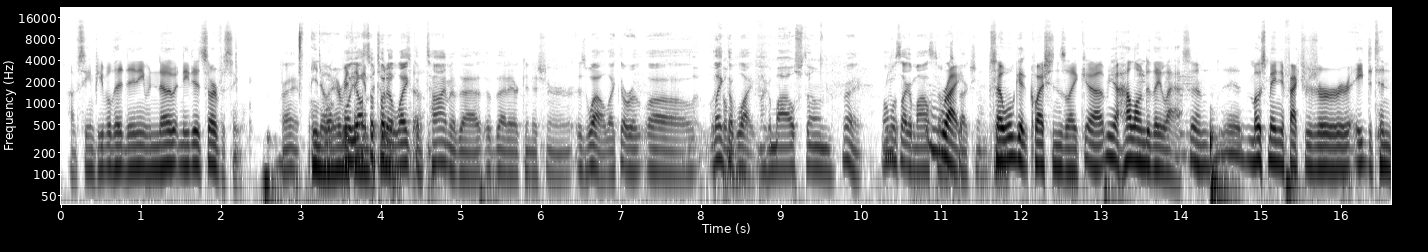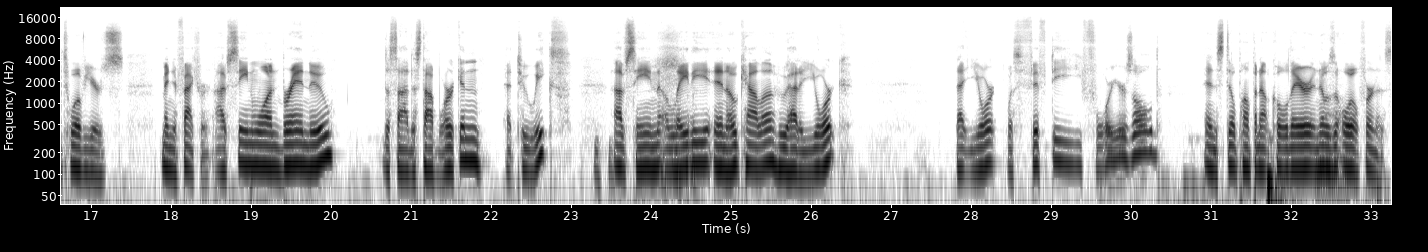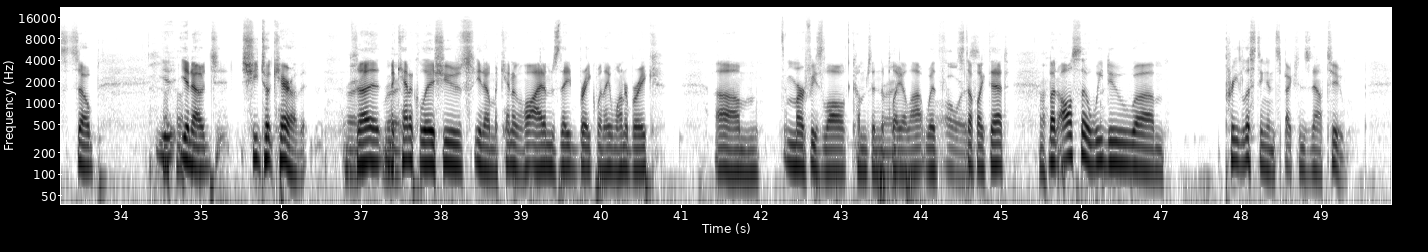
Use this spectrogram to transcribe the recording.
I've seen people that didn't even know it needed servicing. Right. You know, well, and well, you everything in also put a length so. of time of that of that air conditioner as well, like the uh, length a, of life. like a milestone. right. Almost like a milestone right. inspection. So we'll get questions like, uh, you know, how long do they last? Um, eh, most manufacturers are eight to ten to twelve years manufacturer. I've seen one brand new decide to stop working at two weeks. I've seen a lady in Ocala who had a York. That York was fifty four years old and still pumping out cold air, and it was an oil furnace. So, you, you know, she took care of it. Right, so, right. mechanical issues, you know, mechanical items they break when they want to break. Um, Murphy's law comes into play a lot with Always. stuff like that. but also, we do um, pre-listing inspections now too,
